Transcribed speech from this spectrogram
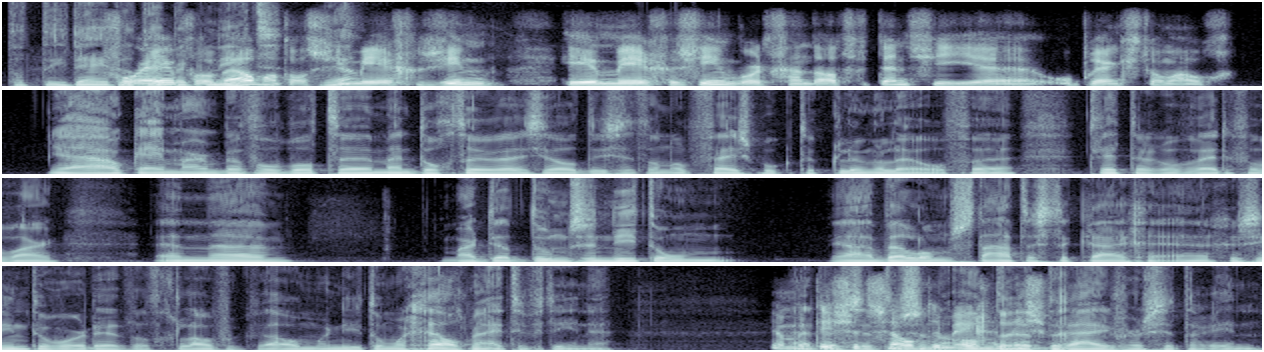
dat idee Voor dat heel veel wel, want als je meer, gezien, meer gezien wordt, gaan de advertentieopbrengsten omhoog. Ja, oké, maar bijvoorbeeld uh, mijn dochter, weet je wel, die zit dan op Facebook te klungelen of uh, Twitter of weet ik veel waar. En, uh, maar dat doen ze niet om, ja, wel om status te krijgen en gezien te worden, dat geloof ik wel, maar niet om er geld mee te verdienen. Ja, maar het is dus hetzelfde het is een andere drijver zit erin.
